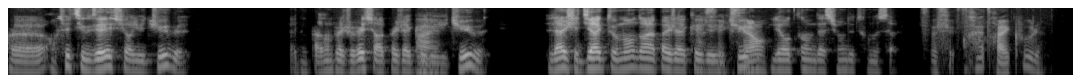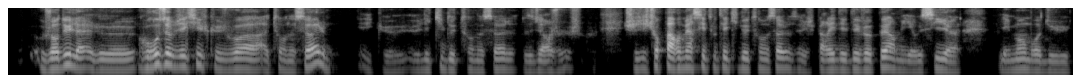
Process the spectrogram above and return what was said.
ensuite si vous allez sur YouTube, donc par exemple là, je vais sur la page d'accueil de Ouais. YouTube. Là, j'ai directement dans la page Ah, d'accueil de c'est YouTube excellent. les recommandations de Tournesol. Ça, c'est très, très cool. Aujourd'hui, le gros objectif que je vois à Tournesol et que l'équipe de Tournesol d'ailleurs je j'ai toujours pas remercié toute l'équipe de Tournesol, j'ai parlé des développeurs, mais il y a aussi, heu, les membres du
